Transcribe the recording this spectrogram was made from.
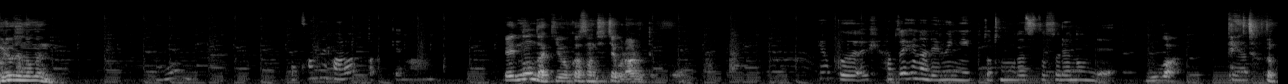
無料で飲めんの？あれ？お金払ったっけな？え飲んだ記憶はそのちっちゃい頃あるってこよく初日の出見に行くと友達とそれ飲んで。とうわ。ちょっと。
